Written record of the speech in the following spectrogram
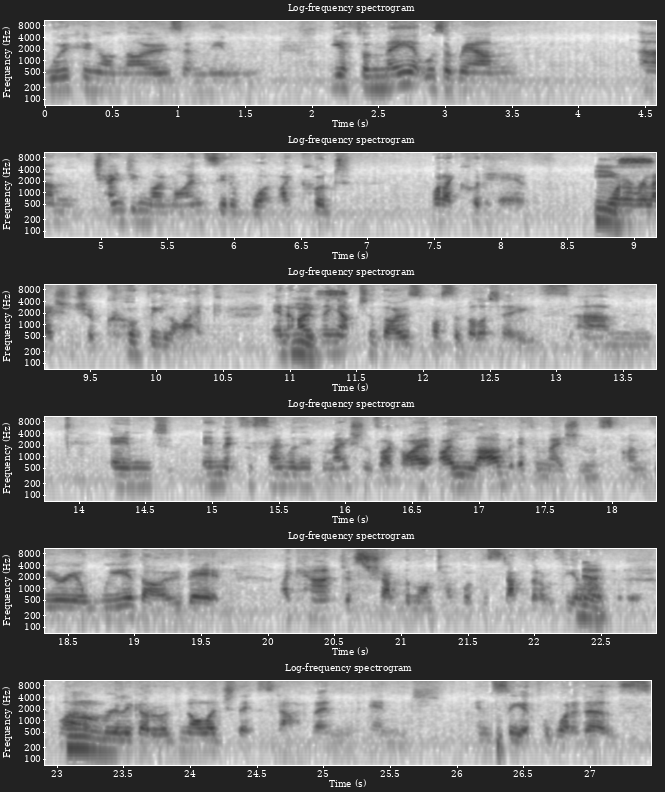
working on those and then, yeah, for me it was around um, changing my mindset of what I could, what I could have yes. what a relationship could be like and yes. opening up to those possibilities. Um, and and that's the same with affirmations. Like I, I love affirmations. I'm very aware though that I can't just shove them on top of the stuff that I'm feeling. No. Like mm. I've really got to acknowledge that stuff and and and see it for what it is.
